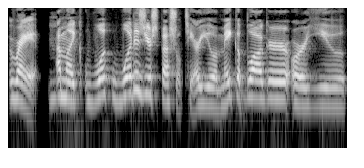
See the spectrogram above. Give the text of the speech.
right. I'm like, what what is your specialty? Are you a makeup blogger or are you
